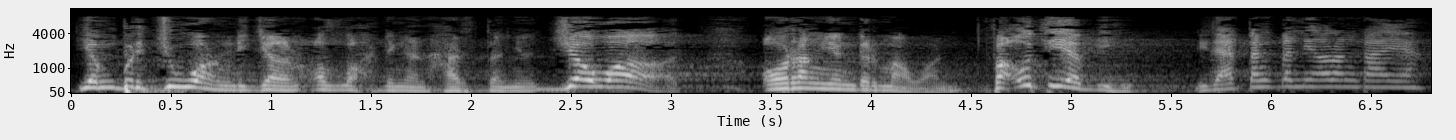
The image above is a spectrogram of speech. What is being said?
Yang berjuang di jalan Allah dengan hartanya. Jawad, orang yang dermawan. Fa'utiya bihi, didatangkan orang kaya.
